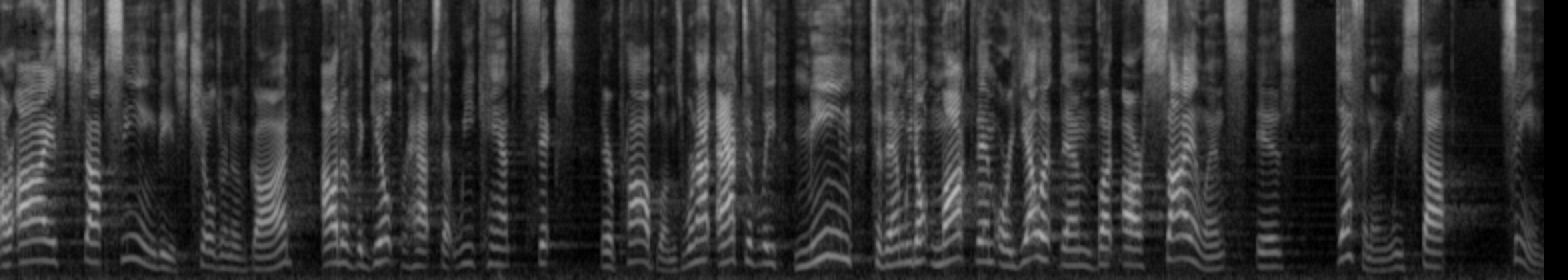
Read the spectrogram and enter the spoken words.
Our eyes stop seeing these children of God out of the guilt, perhaps, that we can't fix their problems. We're not actively mean to them, we don't mock them or yell at them, but our silence is deafening. We stop seeing.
